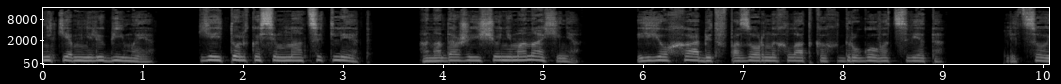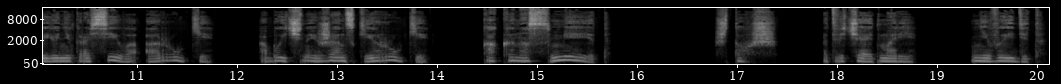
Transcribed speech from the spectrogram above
никем не любимая. Ей только семнадцать лет. Она даже еще не монахиня. Ее хабит в позорных латках другого цвета. Лицо ее некрасиво, а руки, обычные женские руки, как она смеет. «Что ж», — отвечает Мари, — «не выйдет,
